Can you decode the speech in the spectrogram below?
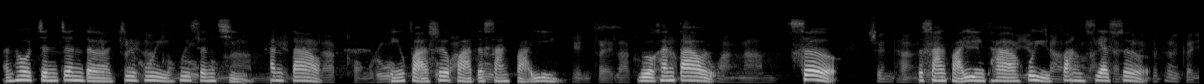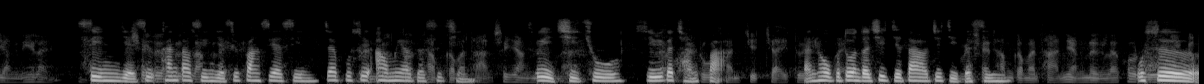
然后真正的智慧会升起，看到。明法色法的三法印，如果看到色的三法印，他会放下色；心也是看到心，也是放下心，这不是奥妙的事情。所以起初修一个禅法，然后不断的去知道自己的心，不是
